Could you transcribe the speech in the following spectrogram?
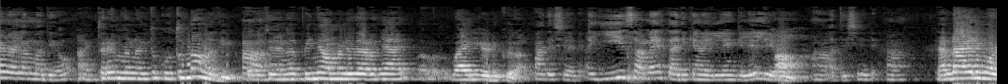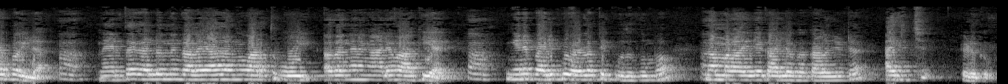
വെള്ളം മതിയോ? ആ, ഇത്രയും വേണം ഇത് കുത്തുന്നാ മതി. കുറച്ച് പിന്നെ നമ്മൾ ഇത് അറിഞ്ഞ വാരി എടുക്കുക. അത് ശരി. ഈ സമയത്തായിരിക്കാം ഇല്ലെങ്കിൽ ഇല്ലയോ ആ. ആ അത് ശരി. ആ. രണ്ടായാലും കുഴപ്പമില്ല. ആ. നേരത്തെ കല്ലൊന്നും കളയാതെ അങ്ങ് വറുത്തു പോയി. അതങ്ങനെ അങ്ങ് അലവാക്കിയാൽ. ആ. ഇങ്ങനെ പരിപ്പ് വെള്ളത്തിൽ കുതുക്കുമ്പോ നമ്മൾ അതിലെ കല്ലൊക്കെ കളഞ്ഞിട്ട് അരിച്ച് എടുക്കും.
